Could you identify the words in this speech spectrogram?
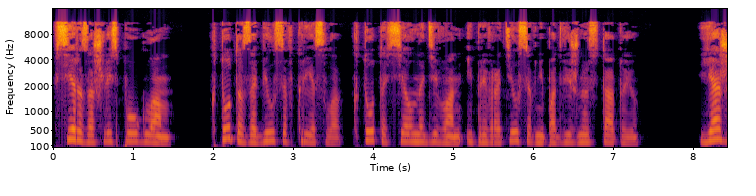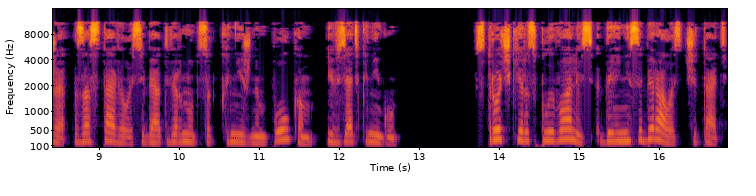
Все разошлись по углам. Кто-то забился в кресло, кто-то сел на диван и превратился в неподвижную статую. Я же заставила себя отвернуться к книжным полкам и взять книгу. Строчки расплывались, да и не собиралась читать,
